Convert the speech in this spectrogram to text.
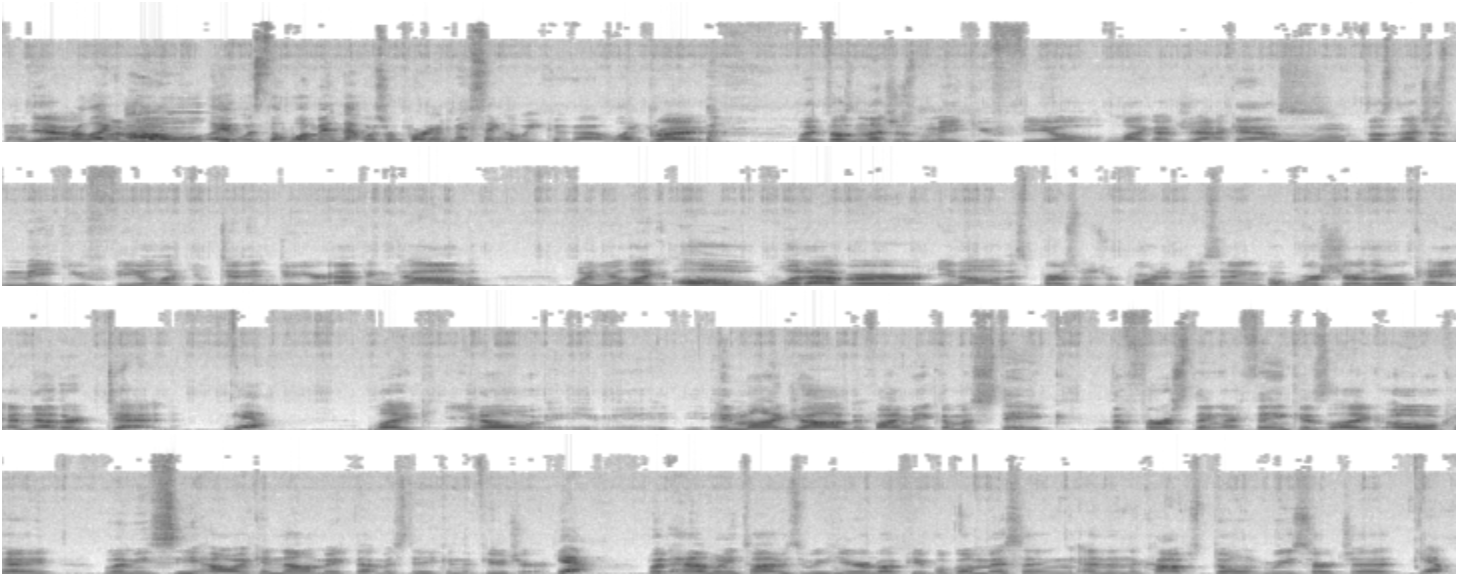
and they were like I mean- oh it was the woman that was reported missing a week ago like Right. Like, doesn't that just make you feel like a jackass? Mhm. Doesn't that just make you feel like you didn't do your effing job? Mm-hmm. When you're like, oh, whatever, you know, this person was reported missing, but we're sure they're okay, and now they're dead. yeah Like, you know, in my job, if I make a mistake, the first thing I think is like, oh, okay, let me see how I can not make that mistake in the future. Yeah. But how many times do we hear about people go missing and then the cops don't research it Yep.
